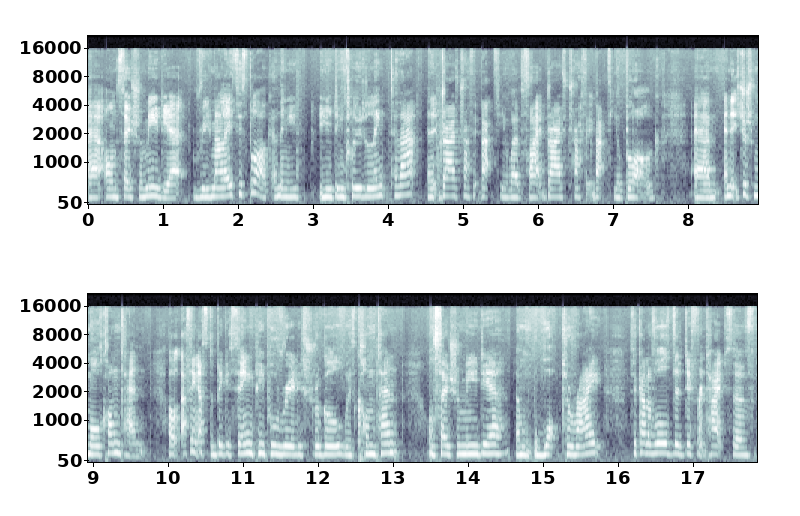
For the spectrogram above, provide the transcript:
uh, on social media, read my latest blog, and then you you'd include a link to that, and it drives traffic back to your website, drives traffic back to your blog, um, and it's just more content. I I think that's the biggest thing. People really struggle with content on social media and what to write. So kind of all the different types of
